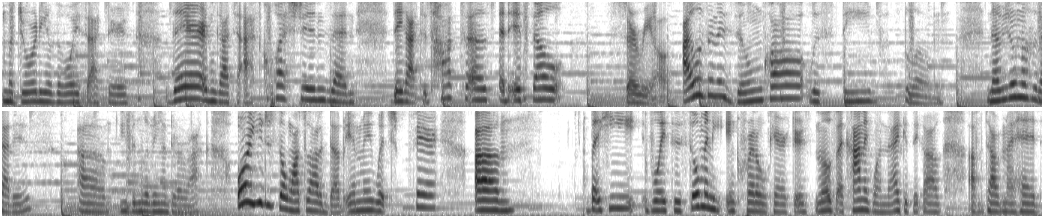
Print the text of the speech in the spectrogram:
majority of the voice actors there, and we got to ask questions and they got to talk to us, and it felt surreal. I was in a Zoom call with Steve Blum. Now, if you don't know who that is, um, you've been living under a rock, or you just don't watch a lot of dub anime, which fair. Um, but he voices so many incredible characters. The most iconic one that I could think of off the top of my head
